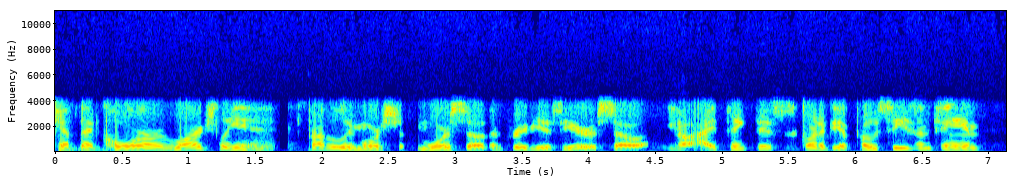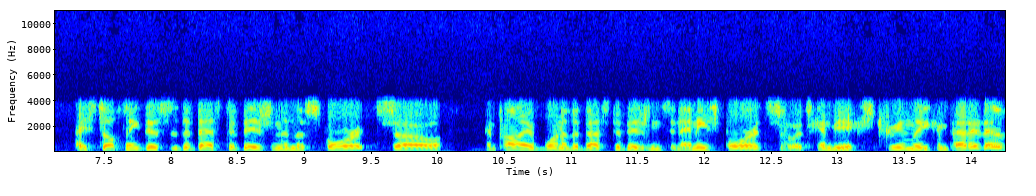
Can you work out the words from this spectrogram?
kept that core largely probably more more so than previous years. So, you know, I think this is going to be a postseason team. I still think this is the best division in the sport. So, and probably one of the best divisions in any sport. So it's going to be extremely competitive.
